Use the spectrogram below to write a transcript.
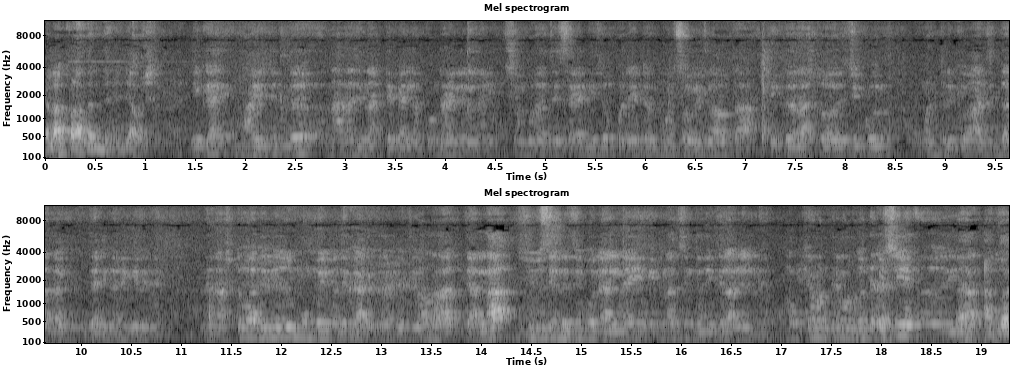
याला प्राधान्य देण्याची आवश्यकता आहे. हे काय महायुतीतलं नाराजी नाट्य काही लपून राहिलेलं नाही. शंभूराज देसाईंनी जो पर्यटन महोत्सव घेतला होता तिकडे राष्ट्रवादीचे कोण मंत्री किंवा अजितदादा त्या ठिकाणी गेले नाही आणि राष्ट्रवादीने जो मुंबईमध्ये कार्यक्रम घेतला होता त्याला शिवसेनेचे कोणी आले नाही एकनाथ शिंदे देखील आलेले नाही. मुख्यमंत्री म्हणून कशी आता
